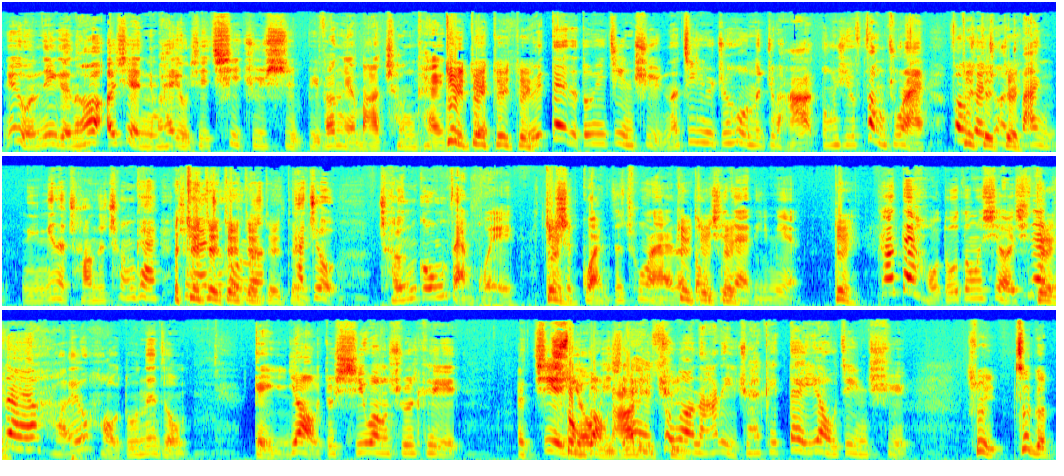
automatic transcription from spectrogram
又有那个，然后而且你们还有些器具是，比方你要把它撑开，对对对？对，你会带着东西进去，那进去之后呢，就把它东西放出来，放出来之后就把你里面的床子撑开，撑开之后呢，它就成功返回，就是管子出来了，东西在里面。对，它带好多东西哦，现在大家还有好多那种给药，就希望说可以呃借由一些送到哪里去，还可以带药进去。所以这个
